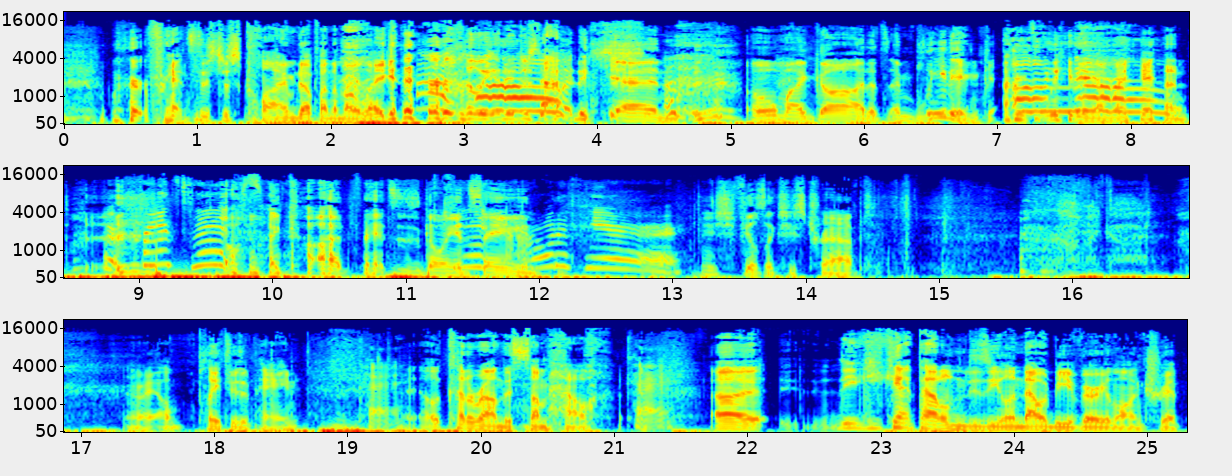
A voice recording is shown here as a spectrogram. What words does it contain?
where Francis just climbed up onto my leg and it hurt really, and it just happened again. Oh my god! It's, I'm bleeding. I'm oh, bleeding no. on my hand. Francis. Oh my god! Francis is going Get insane. out of here. She feels like she's trapped. Oh my god! All right, I'll play through the pain. Okay. I'll cut around this somehow. Okay. Uh, he can't paddle to New Zealand. That would be a very long trip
